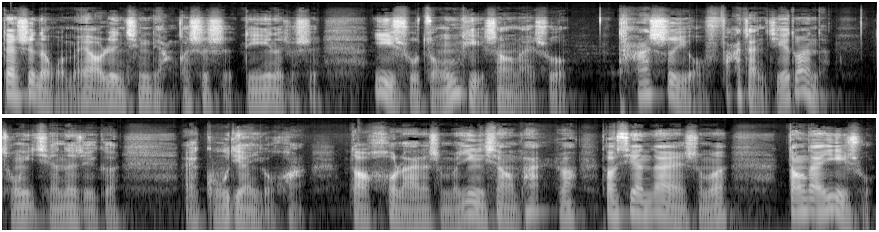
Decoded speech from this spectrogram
但是呢，我们要认清两个事实。第一呢，就是艺术总体上来说，它是有发展阶段的。从以前的这个，哎，古典油画，到后来的什么印象派，是吧？到现在什么当代艺术，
